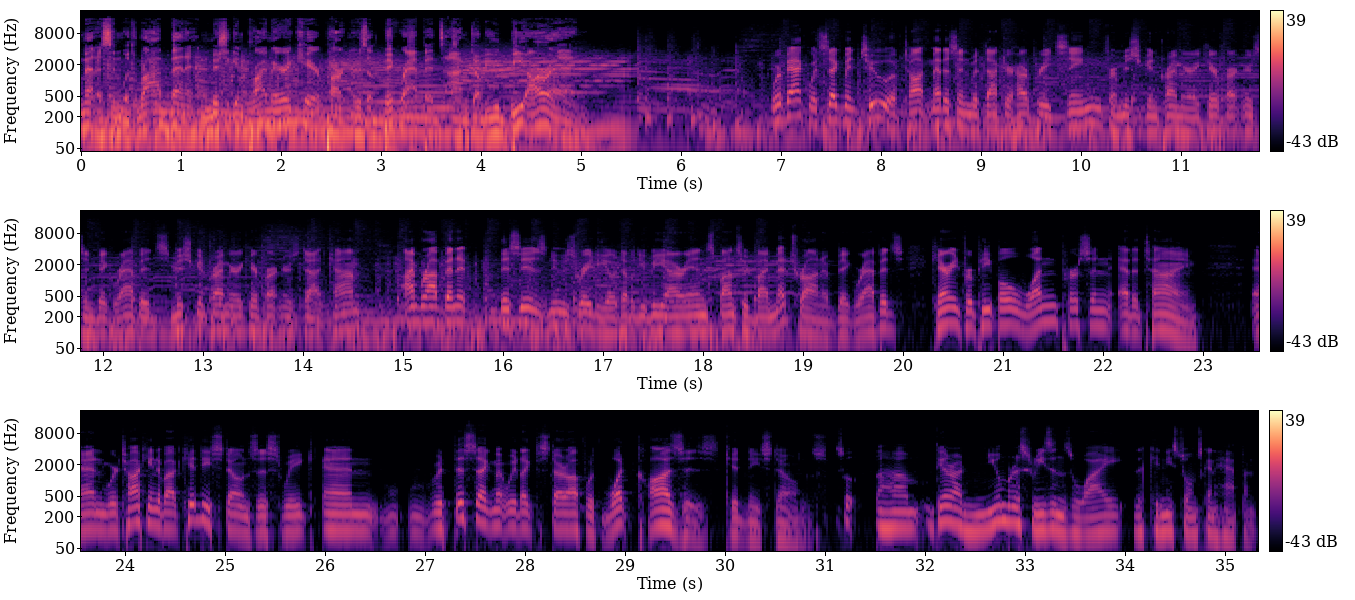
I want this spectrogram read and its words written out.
Medicine with Rob Bennett and Michigan Primary Care Partners of Big Rapids on WBRN. We're back with segment two of Talk Medicine with Dr. Harpreet Singh from Michigan Primary Care Partners in Big Rapids, MichiganPrimaryCarePartners.com. I'm Rob Bennett. This is News Radio WBRN, sponsored by Metron of Big Rapids, caring for people one person at a time. And we're talking about kidney stones this week. And with this segment, we'd like to start off with what causes kidney stones. So, um, there are numerous reasons why the kidney stones can happen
